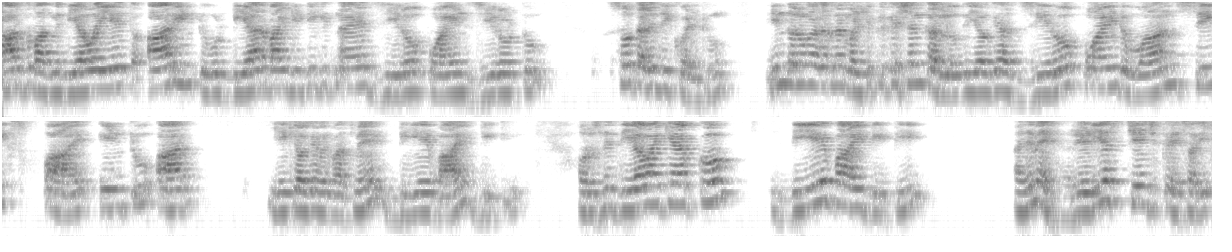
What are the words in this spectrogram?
आर तो बाद में दिया हुआ ही है तो r into d r by d t कितना है? Zero point zero two so that is equal to इन दोनों का अगर मैं मल्टीप्लीकेशन कर लू तो यह हो गया zero point one six pi into r ये क्या हो गया मेरे पास में? D a by d t और उसने दिया हुआ क्या आपको? D a by d t अरे में रेडियस चेंज सॉरी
